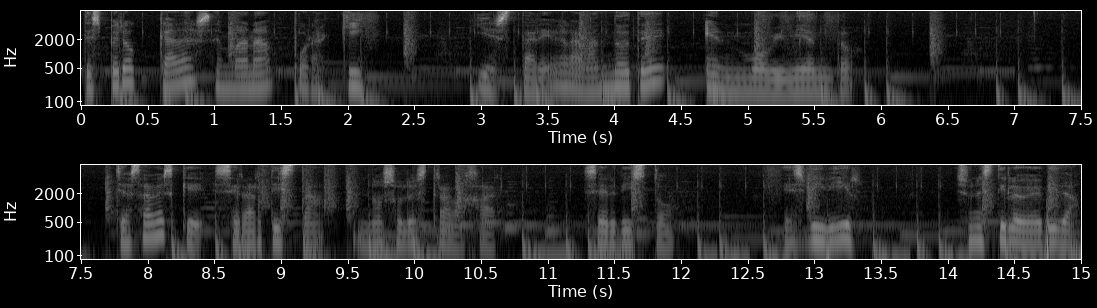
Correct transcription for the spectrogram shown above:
Te espero cada semana por aquí y estaré grabándote en movimiento. Ya sabes que ser artista no solo es trabajar, ser visto, es vivir, es un estilo de vida.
